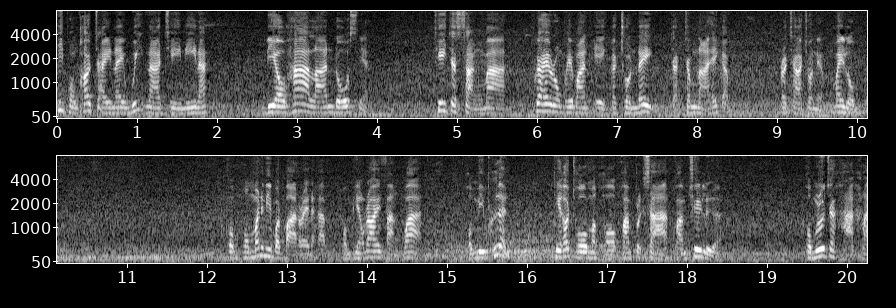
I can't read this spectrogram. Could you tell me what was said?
ที่ผมเข้าใจในวินาทีนี้นะ เดียว 5 ล้านโดสเนี่ย ที่จะสั่งมาเพื่อให้โรงพยาบาลเอกชนได้จัดจำหน่ายให้กับประชาชนเนี่ยไม่ล้มผมผมไม่ได้มีบทบาทอะไรนะครับ ผมเพียงเล่าให้ฟังว่า ผมมีเพื่อนที่เขาโทรมาขอความปรึกษาความช่วยเหลือ ผมไม่รู้จะหาใคร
